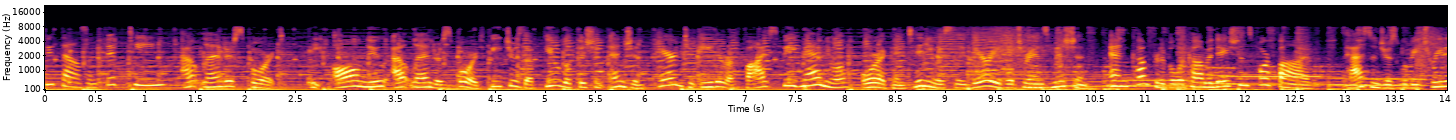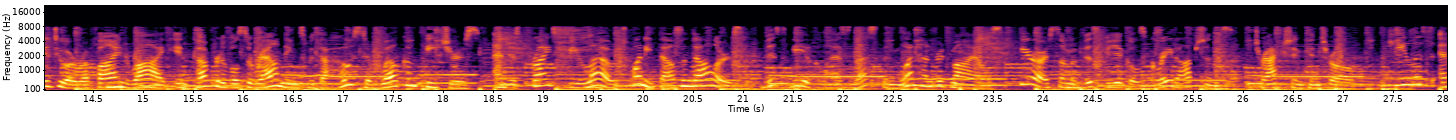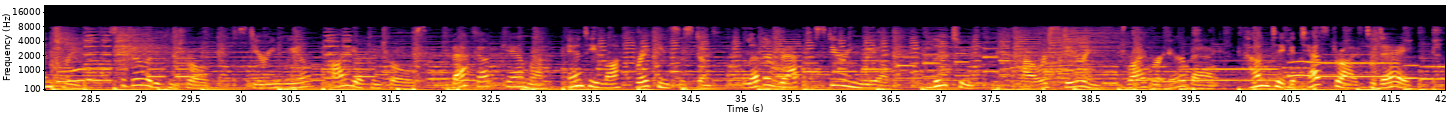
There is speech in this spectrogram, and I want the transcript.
2015 Outlander Sport. The all-new Outlander Sport features a fuel-efficient engine paired to either a 5-speed manual or a continuously variable transmission and comfortable accommodations for five. Passengers will be treated to a refined ride in comfortable surroundings with a host of welcome features and is priced below $20,000. This vehicle has less than 100 miles. Here are some of this vehicle's great options. Traction control, keyless entry, stability control, steering wheel, audio controls, backup camera, anti-lock braking system, leather-wrapped steering wheel, Bluetooth, power steering, driver airbag. Come take a test drive today.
